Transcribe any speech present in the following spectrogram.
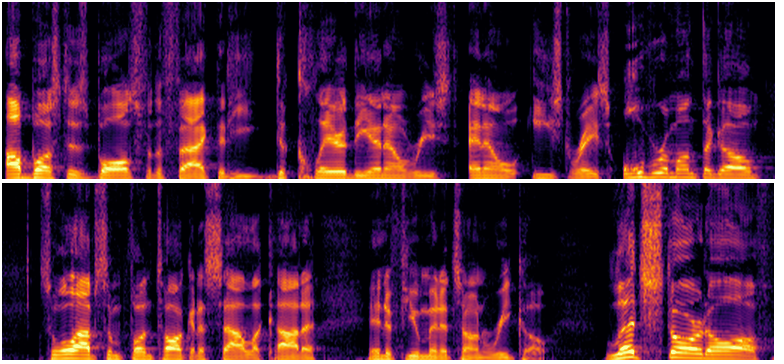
I'll bust his balls for the fact that he declared the NL East, NL East race over a month ago. So we'll have some fun talking to Sal Licata in a few minutes on Rico. Let's start off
